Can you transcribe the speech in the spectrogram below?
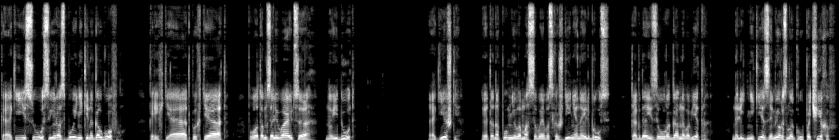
Как Иисус и разбойники на Голгофу. Кряхтят, пыхтят, потом заливаются, но идут. А Гешке это напомнило массовое восхождение на Эльбрус, когда из-за ураганного ветра на леднике замерзла группа чехов.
